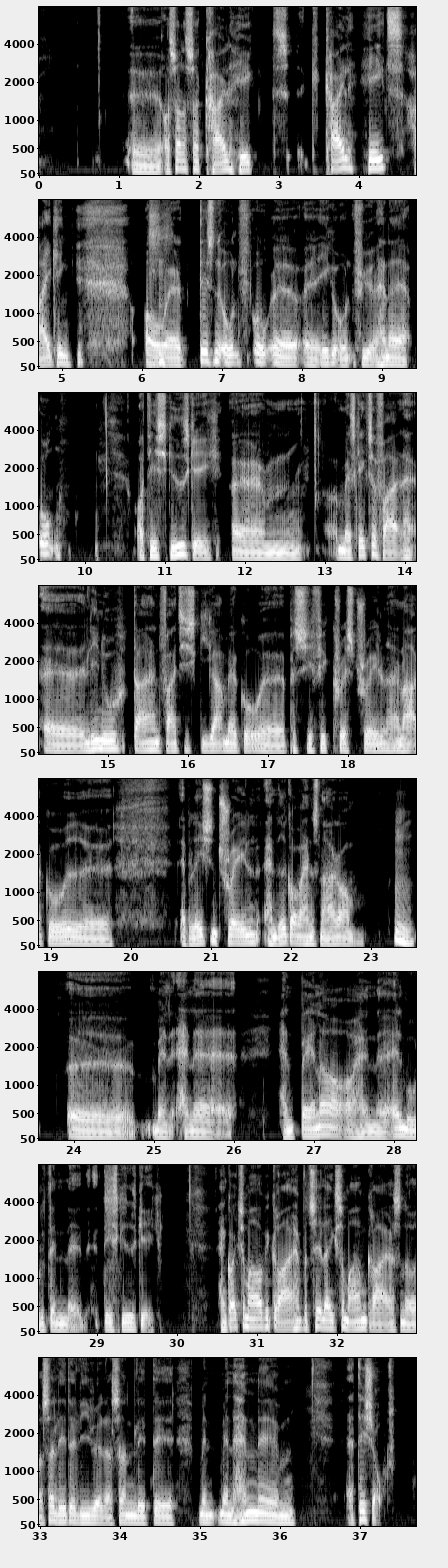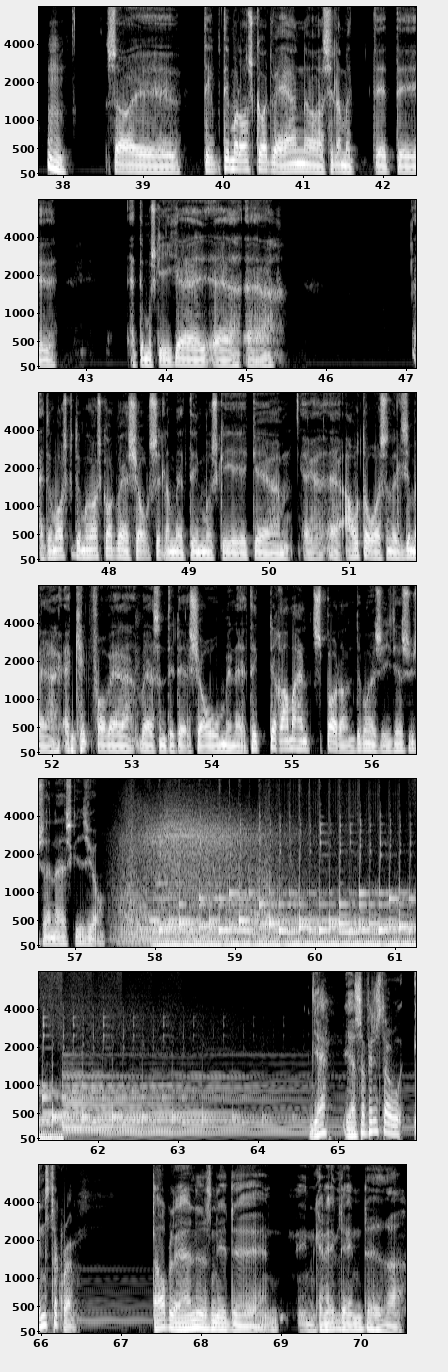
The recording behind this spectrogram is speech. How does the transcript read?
Øh, og så er der så Kyle Hates, Kyle Hates Hiking, og øh, det er sådan en ond, øh, øh, ikke ond fyr, han er ung, og det er skideskæg. Øh, man skal ikke tage fejl. Øh, lige nu, der er han faktisk i gang med at gå øh, Pacific Crest Trail. Han har gået... Øh, Appalachian Trail. Han ved godt, hvad han snakker om. Mm. Øh, men han er han banner, og han er alt muligt. Den, det er skideskæg. Han går ikke så meget op i grej, han fortæller ikke så meget om grej og sådan noget, og så lidt alligevel, og sådan lidt, øh, men, men han, øh, ja, det er sjovt. Mm. Så øh, det, det må det også godt være, når, selvom at, at, at, øh, at det måske ikke er, er, er Ja, det må, også, det må også godt være sjovt, selvom at det måske ikke er, er, er outdoor, sådan, ligesom er, er kendt for at være, være sådan det der sjove, men uh, det, det rammer han spot on, det må jeg sige. Det jeg synes han er skide sjov. Ja, ja, så findes der jo Instagram. Der er blandt andet sådan et, øh, en kanal derinde, der hedder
